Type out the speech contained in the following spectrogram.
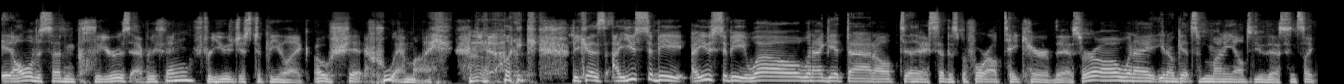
it all of a sudden clears everything for you just to be like, oh shit, who am I? Yeah. like, because I used to be, I used to be, well, when I get that, I'll, t- I said this before, I'll take care of this. Or, oh, when I, you know, get some money, I'll do this. it's like,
